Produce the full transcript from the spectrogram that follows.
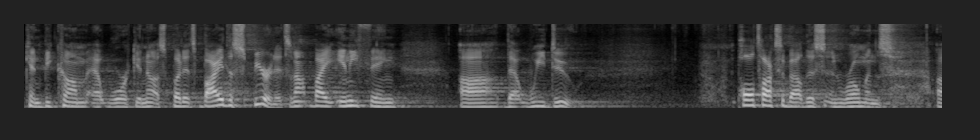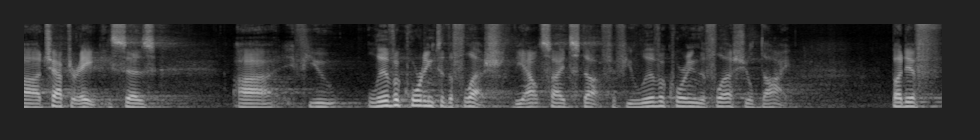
can become at work in us. But it's by the Spirit, it's not by anything uh, that we do. Paul talks about this in Romans uh, chapter 8. He says, uh, if you live according to the flesh, the outside stuff, if you live according to the flesh, you'll die. But if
